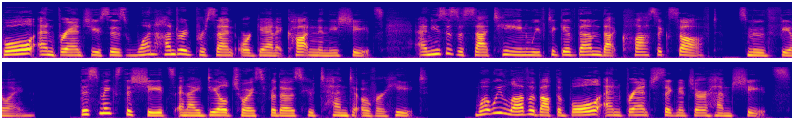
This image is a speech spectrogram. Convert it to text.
Boll and Branch uses 100% organic cotton in these sheets and uses a sateen weave to give them that classic soft, smooth feeling. This makes the sheets an ideal choice for those who tend to overheat. What we love about the Boll and Branch signature hemmed sheets.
